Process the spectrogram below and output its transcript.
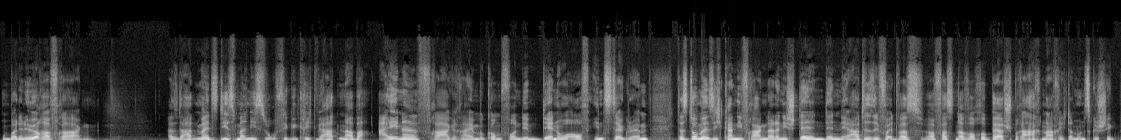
Und bei den Hörerfragen. Also da hatten wir jetzt diesmal nicht so viel gekriegt. Wir hatten aber eine Frage reinbekommen von dem Denno auf Instagram. Das Dumme ist, ich kann die Fragen leider nicht stellen, denn er hatte sie vor etwas, ja, fast einer Woche per Sprachnachricht an uns geschickt.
